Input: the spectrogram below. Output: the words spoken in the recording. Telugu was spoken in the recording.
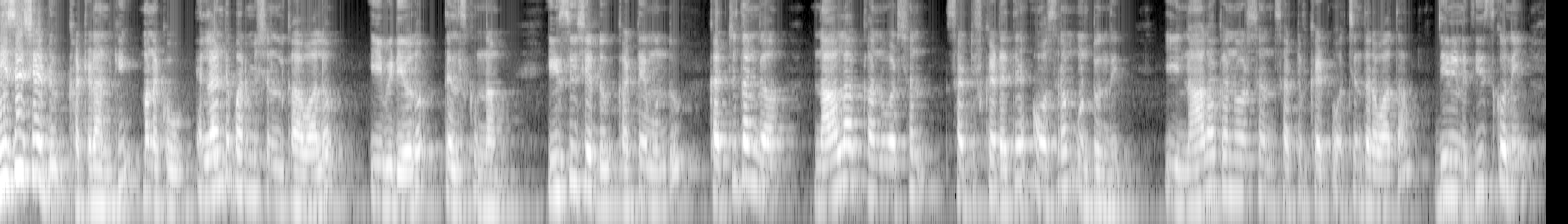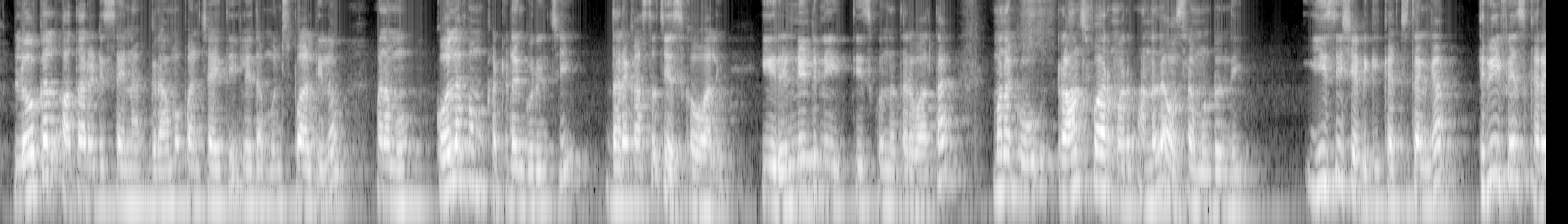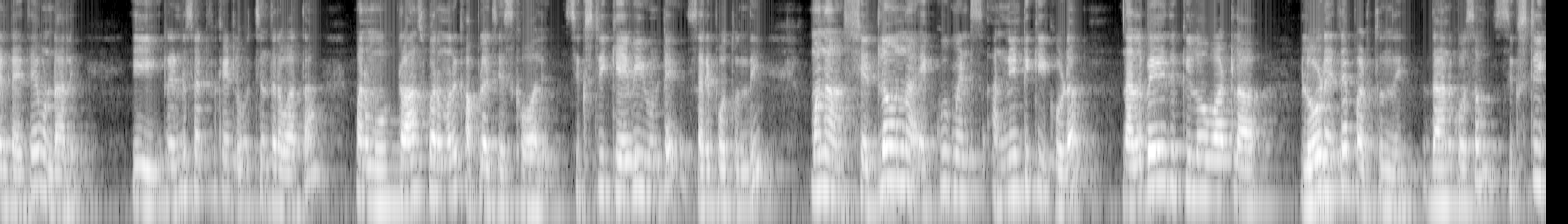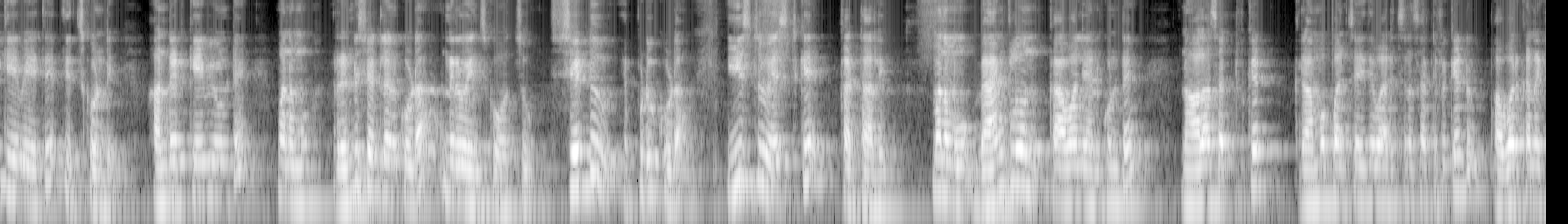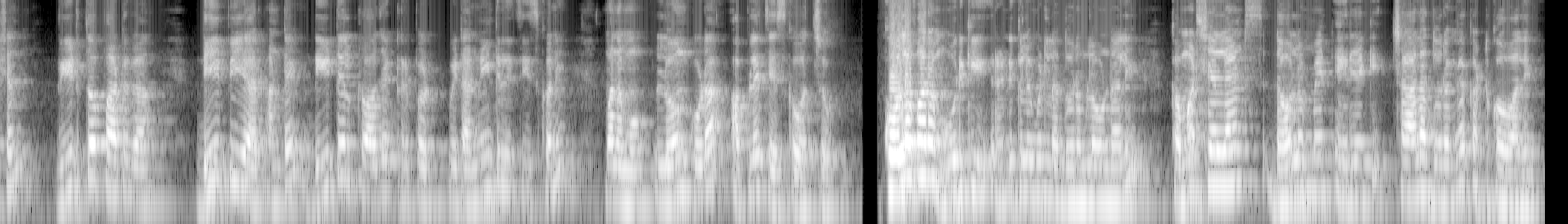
ఈసీ షెడ్ కట్టడానికి మనకు ఎలాంటి పర్మిషన్లు కావాలో ఈ వీడియోలో తెలుసుకుందాం. ఈసీ షెడ్ కట్టే ముందు ఖచ్చితంగా నాలా కన్వర్షన్ సర్టిఫికేట్ అయితే అవసరం ఉంటుంది. ఈ నాలా కన్వర్షన్ సర్టిఫికేట్ వచ్చిన తర్వాత దీనిని తీసుకొని లోకల్ అథారిటీస్ అయిన గ్రామ పంచాయతీ లేదా మున్సిపాలిటీలో మనము కోళ్ళ ఫామ్ కట్టడం గురించి దరఖాస్తు చేసుకోవాలి. ఈ రెండింటిని తీసుకున్న తర్వాత మనకు ట్రాన్స్ఫార్మర్ అన్నది అవసరం ఉంటుంది. ఈసీ షెడ్కి ఖచ్చితంగా త్రీ ఫేజ్ కరెంట్ అయితే ఉండాలి. ఈ రెండు సర్టిఫికేట్లు వచ్చిన తర్వాత మనము ట్రాన్స్ఫార్మర్కి అప్లై చేసుకోవాలి. సిక్స్టీ కేవీ ఉంటే సరిపోతుంది. మన షెడ్లో ఉన్న ఎక్విప్మెంట్స్ అన్నింటికీ కూడా నలభై ఐదు కిలో వాట్ల లోడ్ అయితే పడుతుంది. దానికోసం సిక్స్టీ కేవీ అయితే తెచ్చుకోండి. హండ్రెడ్ కేవీ ఉంటే మనము రెండు షెడ్లను కూడా నిర్వహించుకోవచ్చు. షెడ్ ఎప్పుడూ కూడా ఈస్ట్ వెస్ట్కే కట్టాలి. మనము బ్యాంక్ లోన్ కావాలి అనుకుంటే నాలా సర్టిఫికేట్ గ్రామ పంచాయతీ వారు ఇచ్చిన సర్టిఫికేట్ పవర్ కనెక్షన్. వీటితో పాటుగా డిపిఆర్ అంటే డీటెయిల్ ప్రాజెక్ట్ రిపోర్ట్ వీటన్నింటిని తీసుకొని మనము లోన్ కూడా అప్లై చేసుకోవచ్చు. కోలఫారం ఊరికి రెండు కిలోమీటర్ల దూరంలో ఉండాలి. కమర్షియల్ ల్యాండ్స్ డెవలప్మెంట్ ఏరియాకి చాలా దూరంగా కట్టుకోవాలి.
